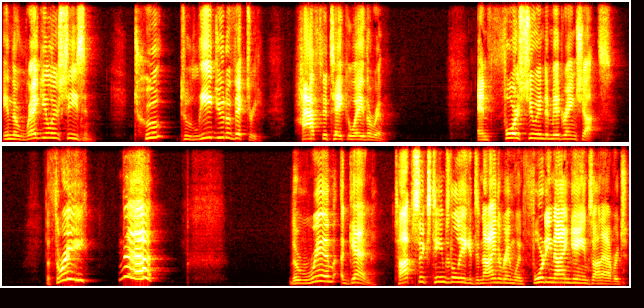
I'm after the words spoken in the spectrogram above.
in the regular season to, to lead you to victory have to take away the rim and force you into mid range shots. The three, nah. The rim, again, top six teams in the league at denying the rim win 49 games on average.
